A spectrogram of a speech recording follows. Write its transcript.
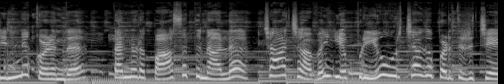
சின்ன குழந்தை தன்னோட பாசத்தினால சாச்சாவை எப்படியோ உற்சாகப்படுத்திடுச்சே.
